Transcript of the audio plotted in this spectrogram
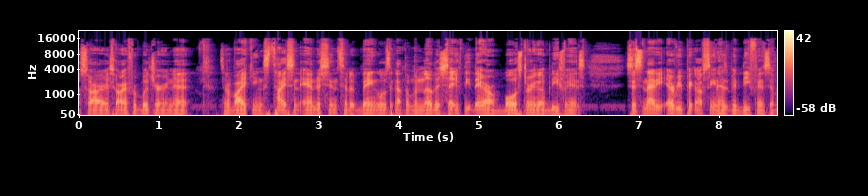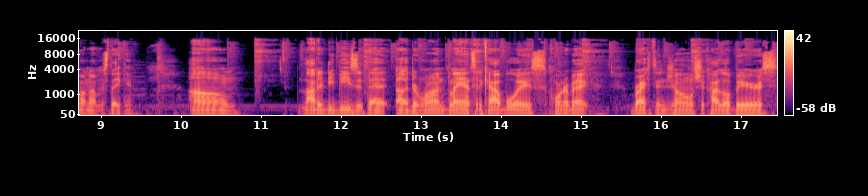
Sorry, sorry for butchering that. To the Vikings, Tycen Anderson to the Bengals. They got them another safety. They are bolstering up defense. Cincinnati, every pick I've seen has been defensive. I'm not mistaken. Um, a lot of DBs at that. Uh, DaRon Bland to the Cowboys, cornerback. Braxton Jones, Chicago Bears,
